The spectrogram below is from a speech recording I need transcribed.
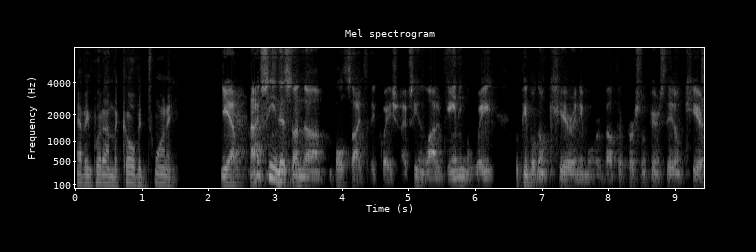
having put on the COVID 20. Yeah, and I've seen this on uh, both sides of the equation. I've seen a lot of gaining of weight where people don't care anymore about their personal appearance. They don't care.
